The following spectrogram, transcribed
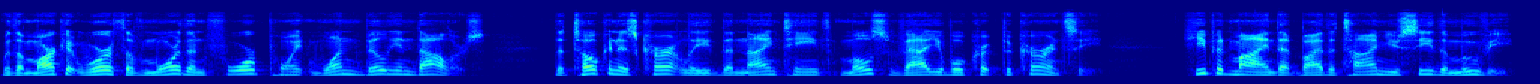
With a market worth of more than $4.1 billion, the token is currently the 19th most valuable cryptocurrency. Keep in mind that by the time you see the movie,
